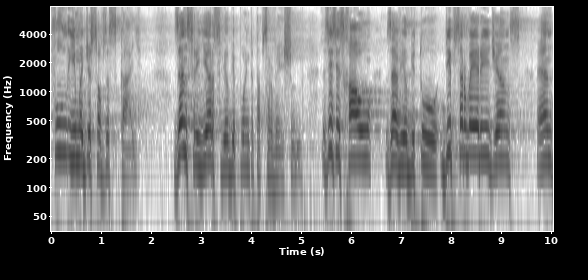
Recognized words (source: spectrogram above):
full images of the sky. Then three years will be pointed observation. This is how there will be two deep survey regions, and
